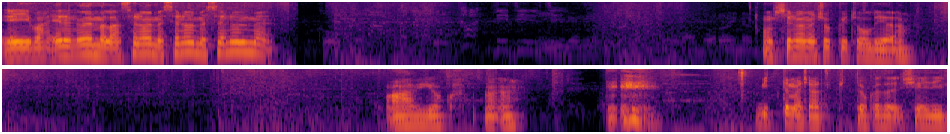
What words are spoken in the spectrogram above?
Eyvah Eren ölme lan. Sen ölme sen ölme sen ölme. Oğlum senin ölmen çok kötü oldu ya. Abi yok. Aa. bitti maç artık bitti o kadar şey değil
